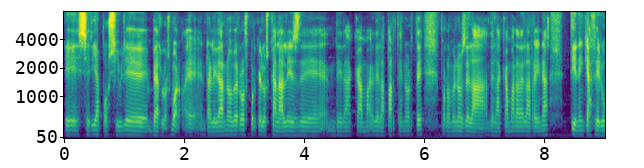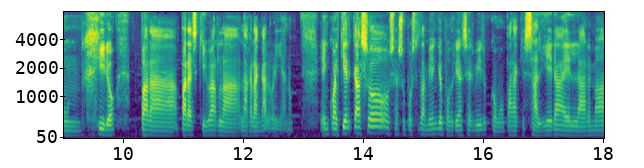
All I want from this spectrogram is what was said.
eh, sería posible verlos. Bueno, eh, en realidad no verlos porque los canales de, la, cama, de la parte norte, por lo menos de la, de la Cámara de la Reina, tienen que hacer un giro para, esquivar la, gran galería. ¿no? En cualquier caso, se ha supuesto también que podrían servir como para que saliera el alma,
